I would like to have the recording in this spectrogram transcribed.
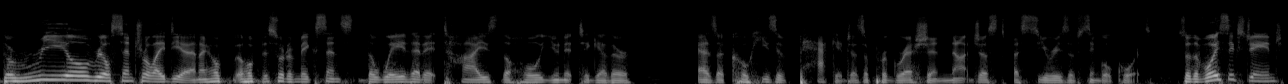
the real, real central idea, and I hope I hope this sort of makes sense. The way that it ties the whole unit together as a cohesive package, as a progression, not just a series of single chords. So the voice exchange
